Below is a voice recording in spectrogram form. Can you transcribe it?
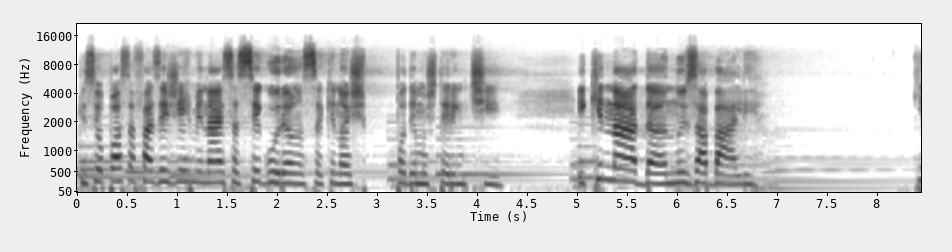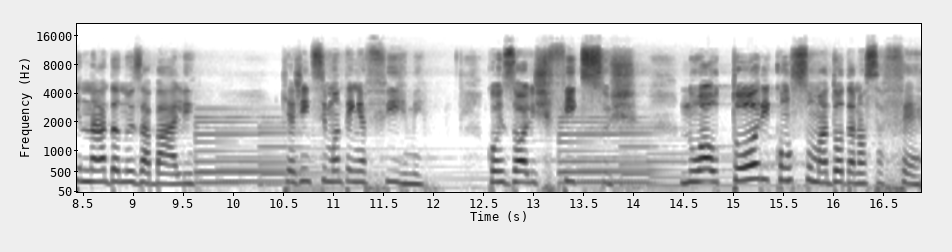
que o Senhor possa fazer germinar essa segurança que nós podemos ter em Ti. E que nada nos abale. Que nada nos abale. Que a gente se mantenha firme, com os olhos fixos no Autor e Consumador da nossa fé.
